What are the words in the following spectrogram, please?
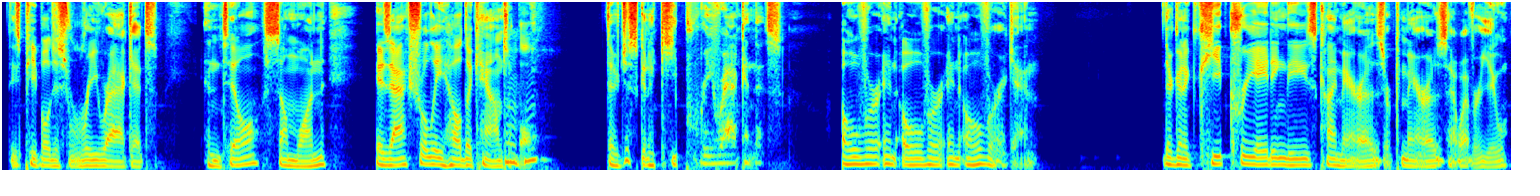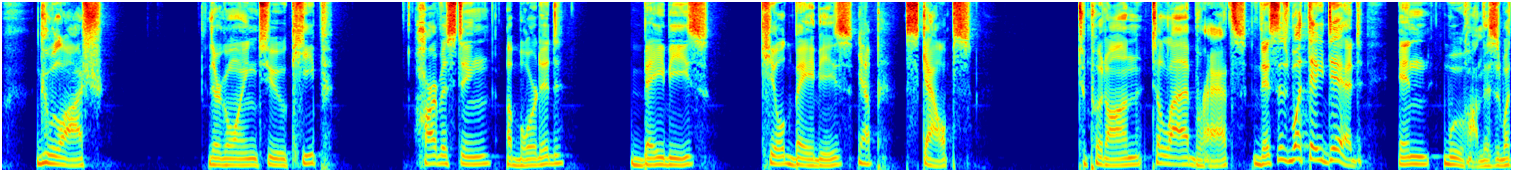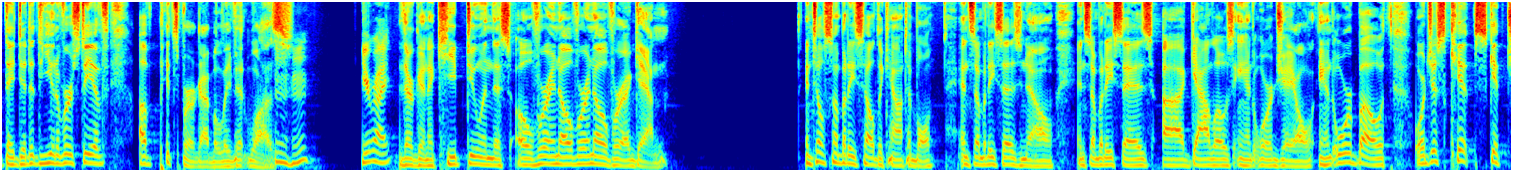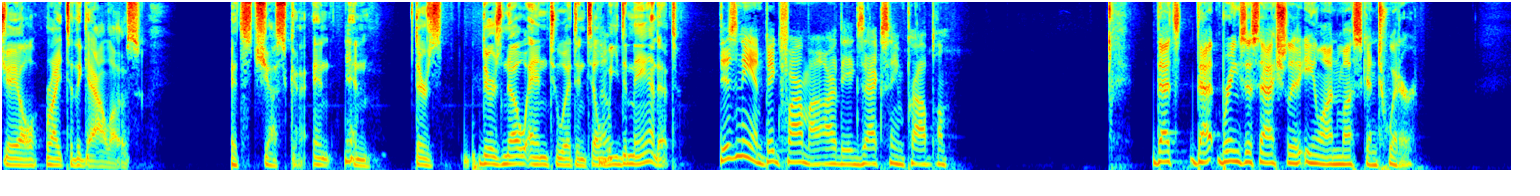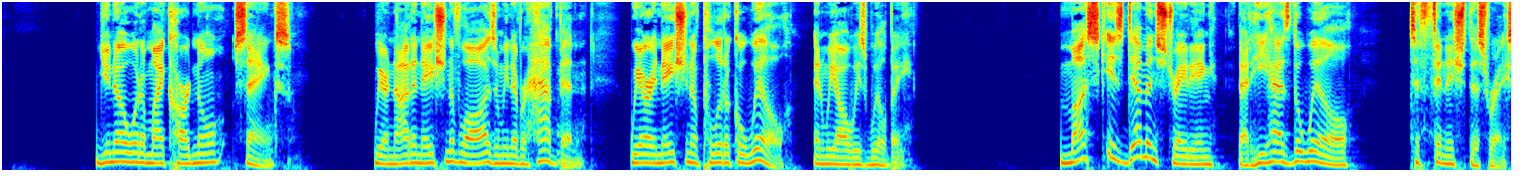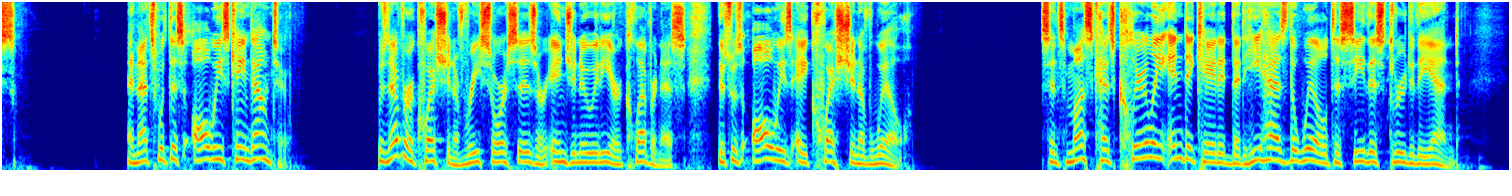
These people just re-rack it until someone is actually held accountable. Mm-hmm. They're just going to keep re-racking this over and over and over again. They're going to keep creating these chimeras or chimeras, however you goulash. They're going to keep harvesting aborted babies, killed babies, Yep. Scalps to put on to lab rats. This is what they did in Wuhan. This is what they did at the University of, of Pittsburgh, I believe it was. You're right. They're going to keep doing this over and over and over again until somebody's held accountable and somebody says no and somebody says uh, gallows and or jail and or both or just skip, skip jail right to the gallows. It's just gonna and Yeah. and there's there's no end to it until we demand it. Disney and Big Pharma are the exact same problem. That's that brings us actually to Elon Musk and Twitter. You know one of my cardinal sayings. We are not a nation of laws and we never have been. We are a nation of political will and we always will be. Musk is demonstrating that he has the will to finish this race. And that's what this always came down to. Was never a question of resources or ingenuity or cleverness. This was always a question of will since Musk has clearly indicated that he has the will to see this through to the end.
